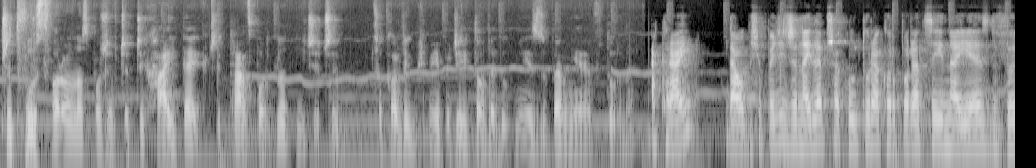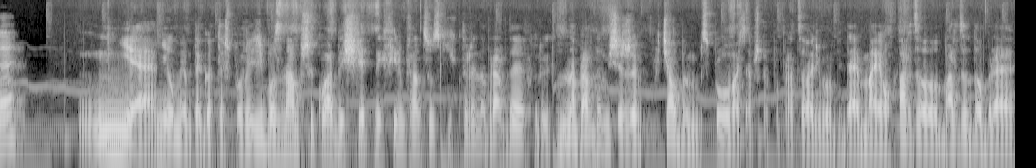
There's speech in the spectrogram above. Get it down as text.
przetwórstwo rolno-spożywcze, czy high-tech, czy transport lotniczy, czy cokolwiek byśmy nie powiedzieli, to według mnie jest zupełnie wtórne. A kraj? Dałoby się powiedzieć, że najlepsza kultura korporacyjna jest w nie, nie umiem tego też powiedzieć, bo znam przykłady świetnych firm francuskich, które naprawdę, w których naprawdę myślę, że chciałbym spróbować na przykład popracować, bo wydaje, mają bardzo, bardzo dobre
